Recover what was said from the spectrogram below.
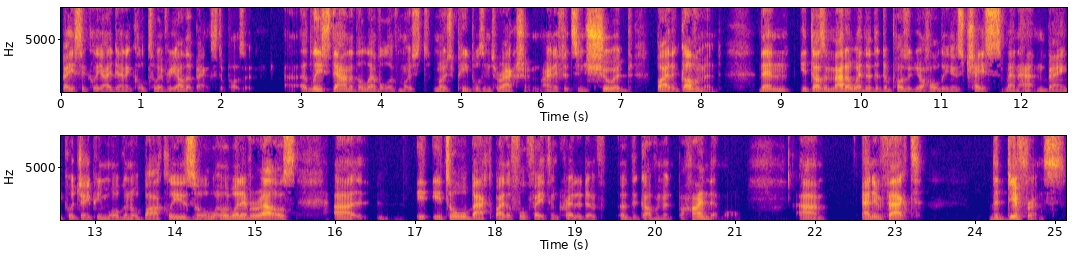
basically identical to every other bank's deposit. Uh, at least down at the level of most most people's interaction, right? If it's insured by the government, then it doesn't matter whether the deposit you're holding is Chase Manhattan Bank or J.P. Morgan or Barclays or, whatever else. Uh, it, it's all backed by the full faith and credit of of the government behind them all. Um, and in fact, the difference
